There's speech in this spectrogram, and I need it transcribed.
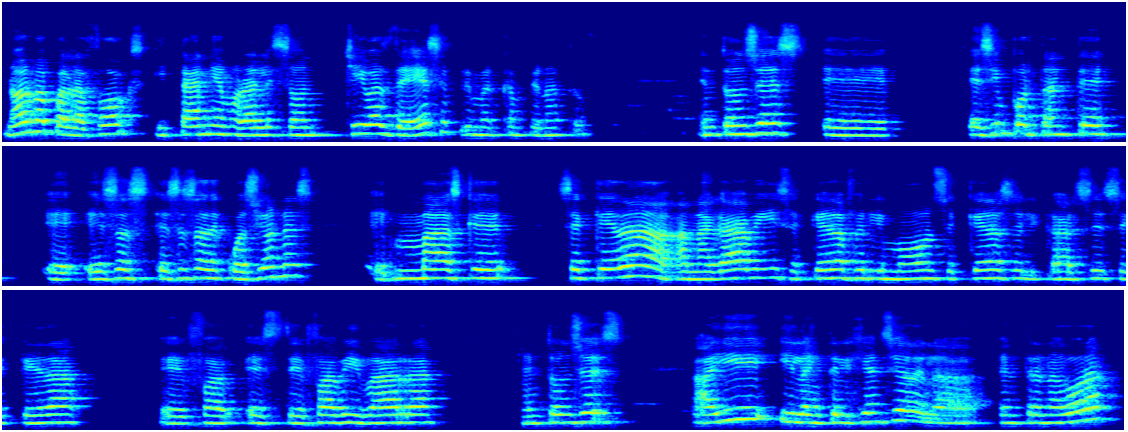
Norma Palafox y Tania Morales son Chivas de ese primer campeonato. Entonces, eh, es importante eh, esas, esas adecuaciones, eh, más que se queda Ana Gaby, se queda Ferlimón, se queda Celicarce, se queda eh, este, Fabi Barra. Entonces, ahí y la inteligencia de la entrenadora,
